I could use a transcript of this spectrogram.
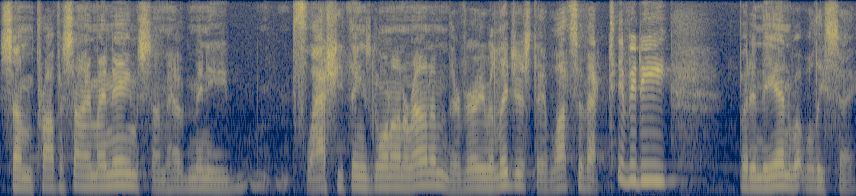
Some prophesy in my name, some have many flashy things going on around them. They're very religious, they have lots of activity, but in the end, what will he say?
